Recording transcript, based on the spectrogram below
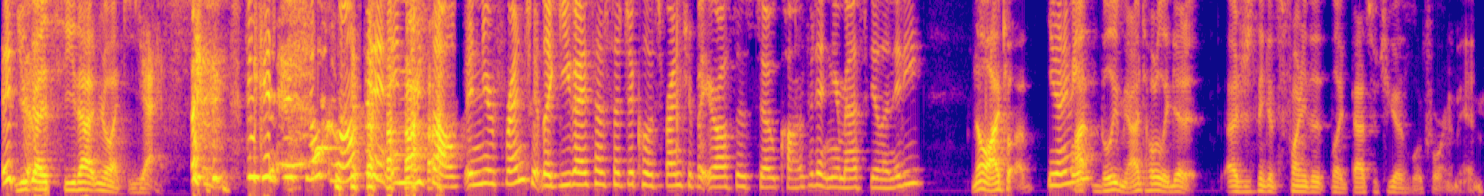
It's You guys see that and you're like, yes. because you're so confident in yourself, in your friendship. Like you guys have such a close friendship, but you're also so confident in your masculinity. no, I, to- You know what I I mean? believe me, I totally get it. I just think it's funny that like that's what you guys look for in a man.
